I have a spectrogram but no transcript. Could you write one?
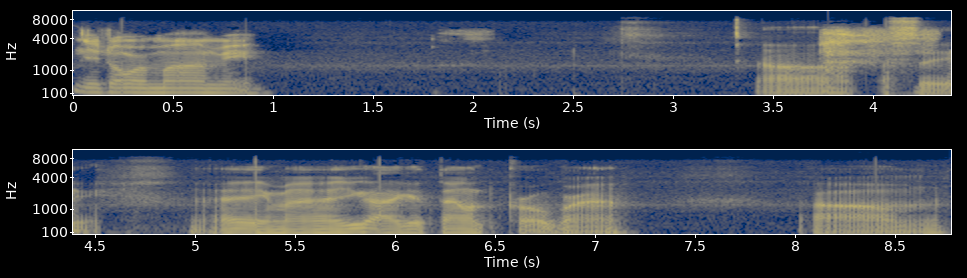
You don't remind me. Uh, let's see. Hey man, you gotta get down with the program. Um,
